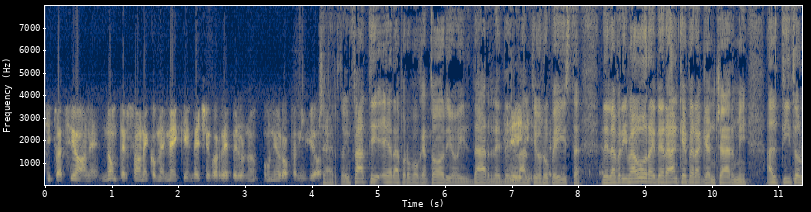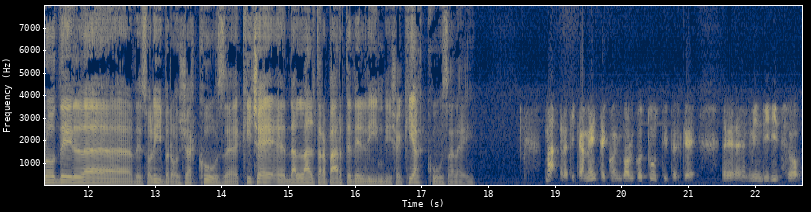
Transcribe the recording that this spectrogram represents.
situazione, non persone come me che invece vorrebbero un'Europa migliore. Certo, infatti era provocatorio il darle dell'anti-europeista sì. della prima ora ed era anche per agganciarmi al titolo del, del suo libro, J'accuse. Chi c'è eh, dall'altra parte dell'indice? Chi accusa lei? Ma praticamente coinvolgo tutti perché eh, mi indirizzo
